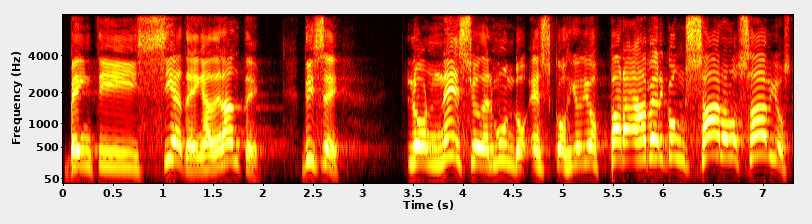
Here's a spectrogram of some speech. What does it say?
27 en adelante. Dice, lo necio del mundo escogió Dios para avergonzar a los sabios.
